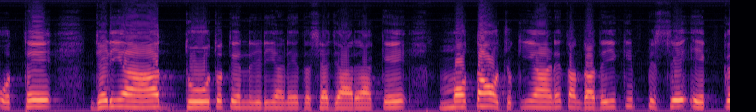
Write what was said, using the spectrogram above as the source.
ਉੱਥੇ ਜਿਹੜੀਆਂ ਦੋ ਤੋਂ ਤਿੰਨ ਜਿਹੜੀਆਂ ਨੇ ਦੱਸਿਆ ਜਾ ਰਿਹਾ ਕਿ ਮੌਤਾਂ ਹੋ ਚੁੱਕੀਆਂ ਨੇ। ਤੁਹਾਨੂੰ ਦੱਸ ਦਈਏ ਕਿ ਪਿੱਛੇ ਇੱਕ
